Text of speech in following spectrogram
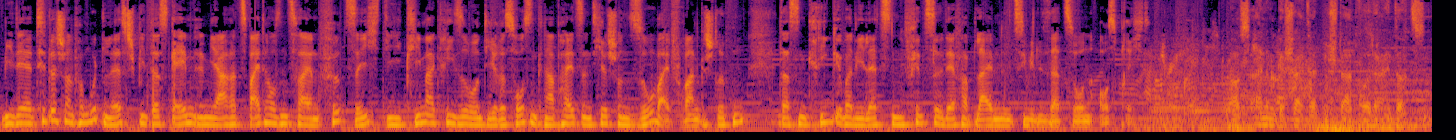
Wie der Titel schon vermuten lässt, spielt das Game im Jahre 2042. Die Klimakrise und die Ressourcenknappheit sind hier schon so weit vorangestritten, dass ein Krieg über die letzten Fitzel der verbleibenden Zivilisation ausbricht. Aus einem gescheiterten Staat wurde ein Dutzend.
